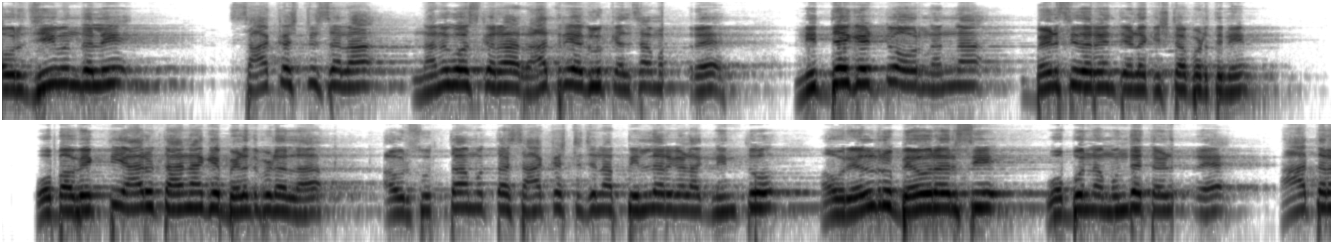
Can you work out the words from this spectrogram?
ಅವ್ರ ಜೀವನದಲ್ಲಿ ಸಾಕಷ್ಟು ಸಲ ನನಗೋಸ್ಕರ ರಾತ್ರಿ ಹಗಲು ಕೆಲಸ ಮಾಡ್ತಾರೆ. ನಿದ್ದೆಗೆಟ್ಟು ಅವ್ರು ನನ್ನ ಬೆಳೆಸಿದ್ದಾರೆ ಅಂತ ಹೇಳಕ್ ಇಷ್ಟಪಡ್ತೀನಿ. ಒಬ್ಬ ವ್ಯಕ್ತಿ ಯಾರು ತಾನಾಗೆ ಬೆಳೆದು ಬಿಡಲ್ಲ ಅವ್ರ ಸುತ್ತಮುತ್ತ ಸಾಕಷ್ಟು ಜನ ಪಿಲ್ಲರ್ಗಳಾಗಿ ನಿಂತು ಅವರೆಲ್ಲರೂ ಬೆವರರಿಸಿ ಒಬ್ಬನ್ನ ಮುಂದೆ ತಳ್ಳಿದ್ರೆ ಆ ತರ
